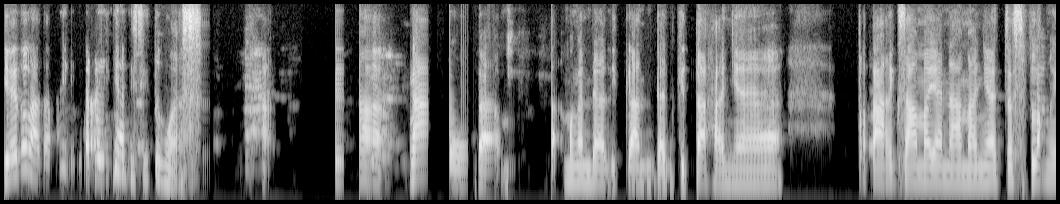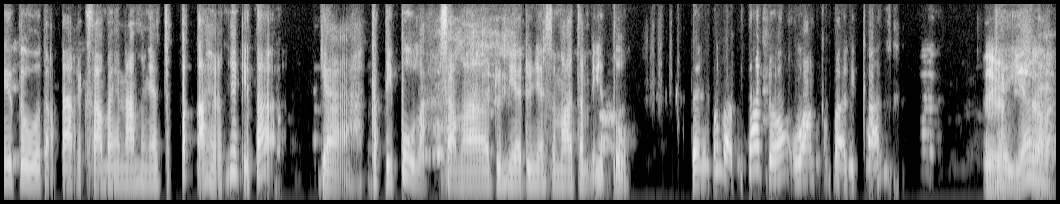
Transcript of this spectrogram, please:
ya itulah tapi ngerinya di situ mas ngaku nggak mengendalikan dan kita hanya tertarik sama yang namanya cespleng itu, tertarik sama yang namanya cepet, akhirnya kita ya ketipu lah sama dunia-dunia semacam itu. Dan itu nggak bisa dong uang kembalikan. Ya, ya iya lah.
